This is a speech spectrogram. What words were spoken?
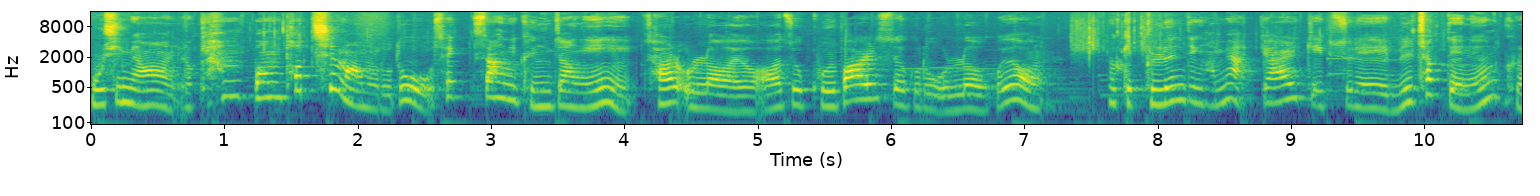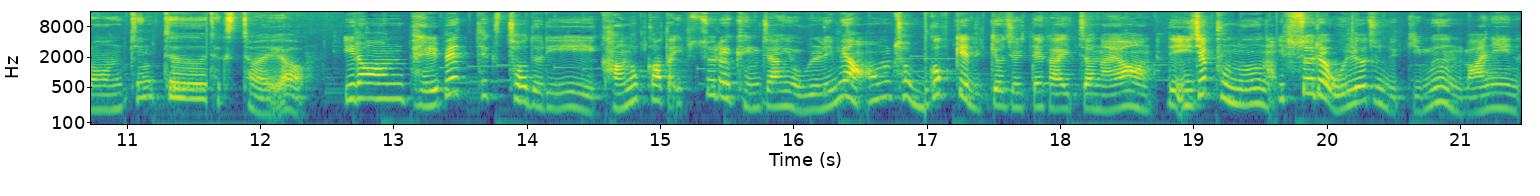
보시면 이렇게 한 번 터치만으로도 색상이 굉장히 잘 올라와요. 아주 골발색으로 올라오고요. 이렇게 블렌딩하면 얇게 입술에 밀착되는 그런 틴트 텍스처예요. 이런 벨벳 텍스처들이 간혹가다 입술에 굉장히 올리면 엄청 무겁게 느껴질 때가 있잖아요. 근데 이 제품은 입술에 올려준 느낌은 많이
